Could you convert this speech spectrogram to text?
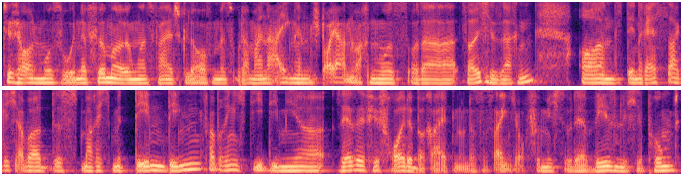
Tisch hauen muss, wo in der Firma irgendwas falsch gelaufen ist oder meine eigenen Steuern machen muss oder solche Sachen. Und den Rest sage ich aber, das mache ich mit den Dingen, verbringe ich die, die mir sehr, sehr viel Freude bereiten. Und das ist eigentlich auch für mich so der wesentliche Punkt,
